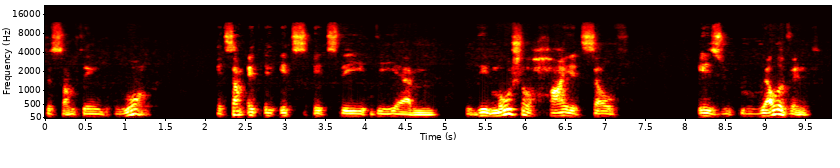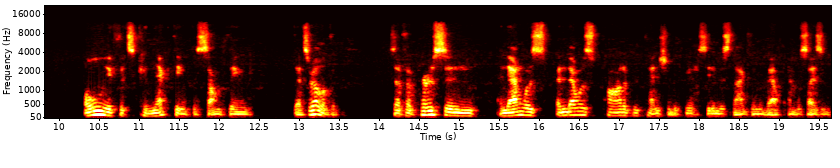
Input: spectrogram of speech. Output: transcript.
to something wrong. It's some it, it, it's it's the the um, the emotional high itself is relevant only if it's connecting to something that's relevant. So if a person, and that was and that was part of the tension between Hasidim and Misnagdim about emphasizing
